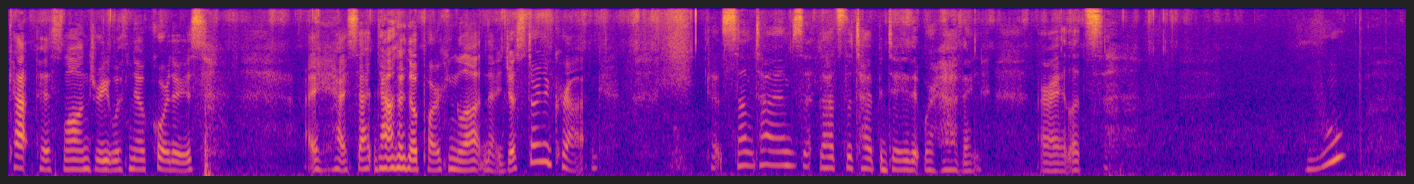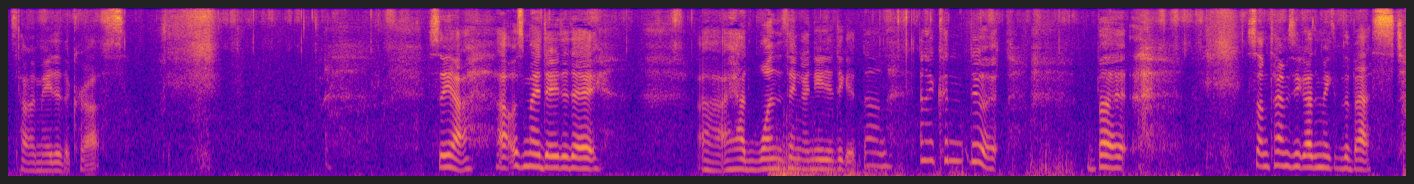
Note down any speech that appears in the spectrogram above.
cat piss laundry with no quarters. I, I sat down in a parking lot and I just started crying. Because sometimes that's the type of day that we're having. All right, let's Whoop. That's how I made it across. So, yeah, that was my day today. Uh, I had one thing I needed to get done, and I couldn't do it. But sometimes you got to make the best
